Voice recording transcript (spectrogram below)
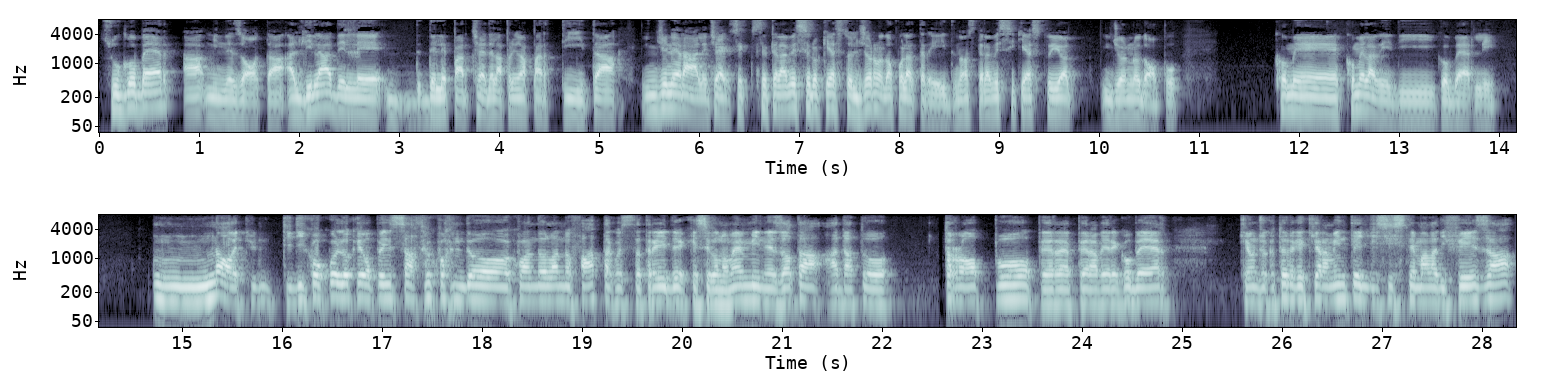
su Gobert a Minnesota, al di là delle, delle par- cioè della prima partita, in generale, cioè se, se te l'avessero chiesto il giorno dopo la trade, no? se te l'avessi chiesto io il giorno dopo, come, come la vedi Gobert lì? Mm, no, ti, ti dico quello che ho pensato quando, quando l'hanno fatta questa trade, che secondo me Minnesota ha dato troppo per, per avere Gobert, che è un giocatore che chiaramente gli sistema la difesa,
